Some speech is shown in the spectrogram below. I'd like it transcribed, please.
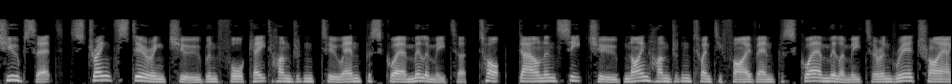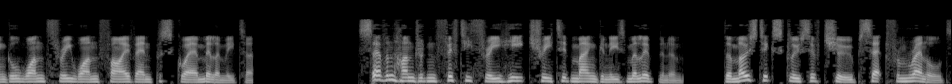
Tubeset, strength steering tube and fork 802 N per square millimeter, top, down and seat tube 925 N per square millimeter and rear triangle 1315 N per square millimeter. 753 heat-treated manganese molybdenum the most exclusive tube set from Reynolds.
